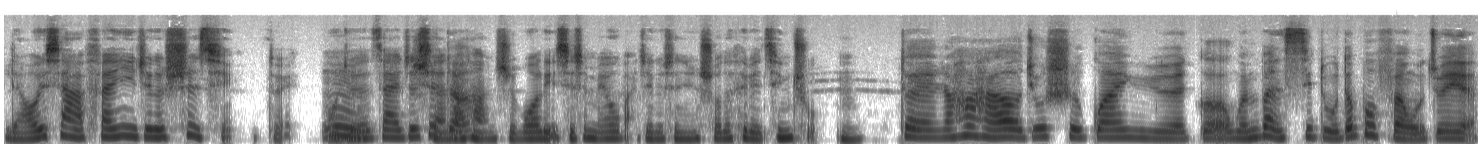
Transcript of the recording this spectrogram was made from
聊一下翻译这个事情。对，我觉得嗯在之前两场直播里，其实没有把这个事情说的特别清楚。嗯对，然后还有就是关于个文本细读的部分，我觉得也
